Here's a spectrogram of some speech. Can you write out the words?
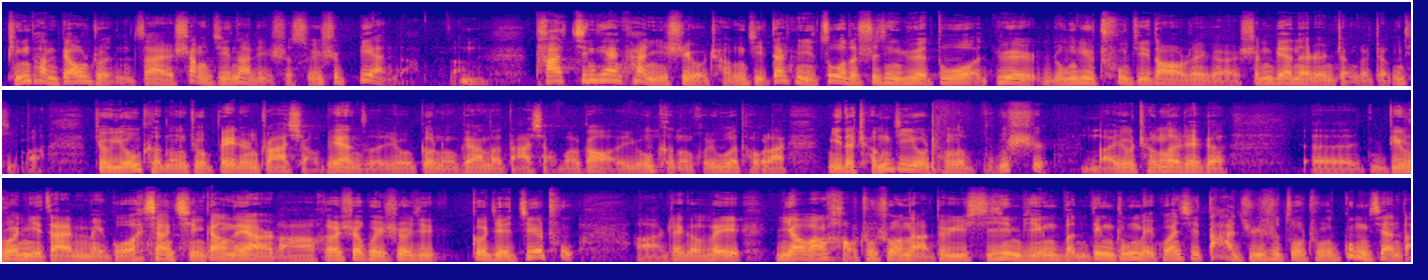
评判标准在上级那里是随时变的啊，他今天看你是有成绩，但是你做的事情越多，越容易触及到这个身边的人，整个整体嘛，就有可能就被人抓小辫子，又各种各样的打小报告，有可能回过头来，你的成绩又成了不是啊，又成了这个。呃，比如说你在美国像秦刚那样的啊，和社会设计各界接触啊，这个为你要往好处说呢，对于习近平稳定中美关系大局是做出了贡献的。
